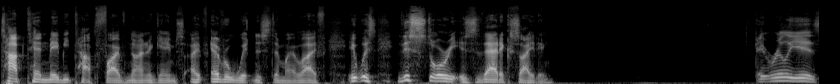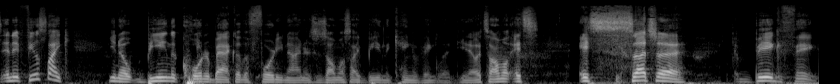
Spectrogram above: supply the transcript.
top 10, maybe top five Niner games I've ever witnessed in my life. It was, this story is that exciting. It really is. And it feels like, you know, being the quarterback of the 49ers is almost like being the king of England. You know, it's almost it's it's such a big thing.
